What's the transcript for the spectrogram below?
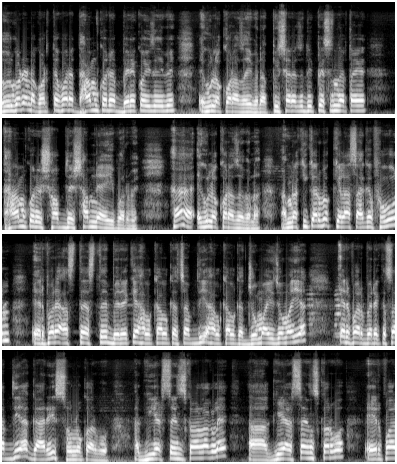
দুর্ঘটনা ঘটতে পারে, ধাম করে ব্রেক হয়ে যাইবে, এগুলো করা যাইবে না। পিছনে যদি প্যাসেঞ্জার থাকে ধাম করে শব্দের সামনে আই পড়বে। হ্যাঁ এগুলো করা যাবে না। আমরা কি করব? ক্লাস আগে ফুল, এরপরে আস্তে আস্তে ব্রেকে হালকা হালকা চাপ দিয়ে, হালকা হালকা জমাই জমাইয়া, এরপর ব্রেকে চাপ দিয়ে গাড়ি সোলো করব। গিয়ার চেঞ্জ করা লাগলে গিয়ার চেঞ্জ করব। এরপর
